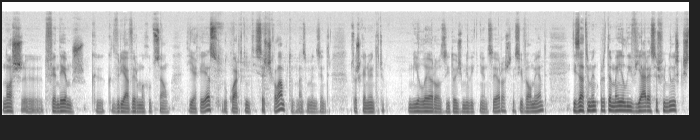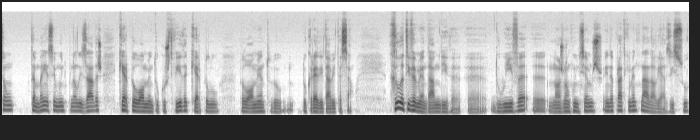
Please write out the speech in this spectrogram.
Nós uh, defendemos que, que, deveria haver uma redução de IRS no quarto, quinto e sexto escalão, portanto, mais ou menos entre pessoas que ganham entre 1.000 euros e 2.500 euros, sensivelmente, exatamente para também aliviar essas famílias que estão também a ser muito penalizadas, quer pelo aumento do custo de vida, quer pelo, pelo aumento do, do crédito à habitação. Relativamente à medida uh, do IVA, uh, nós não conhecemos ainda praticamente nada. Aliás, isso uh,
